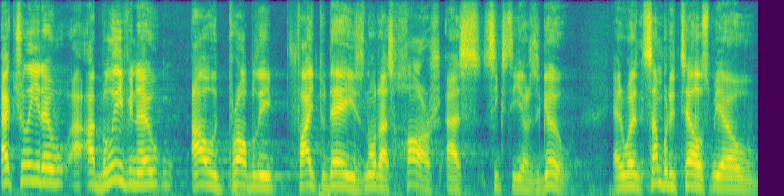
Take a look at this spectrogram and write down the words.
actually, you know, I believe, you know, I would probably fight today is not as harsh as 60 years ago. And when somebody tells me, oh,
